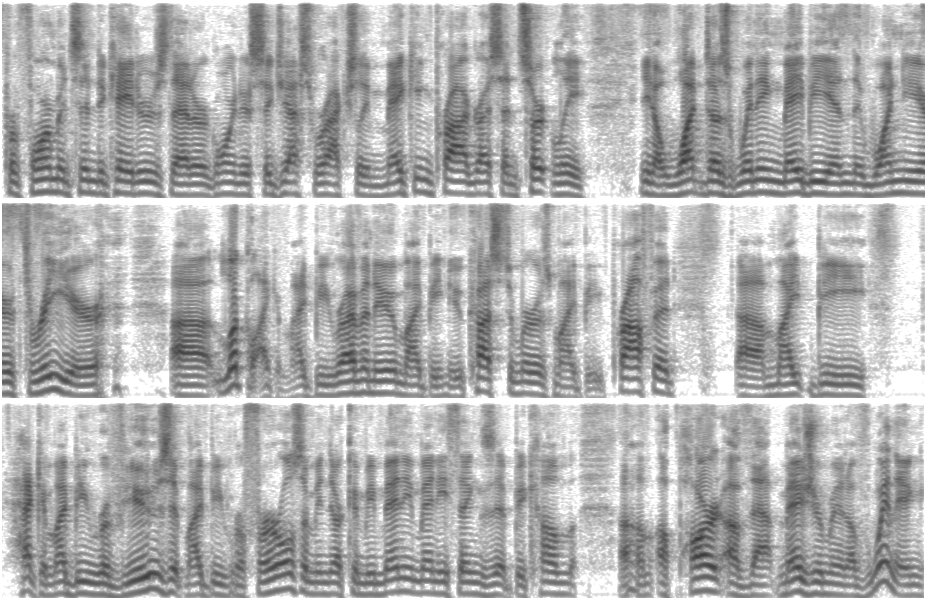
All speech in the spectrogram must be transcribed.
performance indicators that are going to suggest we're actually making progress and certainly you know, what does winning maybe in the one year, three year uh, look like? It might be revenue, might be new customers, might be profit, uh, might be heck, it might be reviews, it might be referrals. I mean, there can be many, many things that become um, a part of that measurement of winning,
